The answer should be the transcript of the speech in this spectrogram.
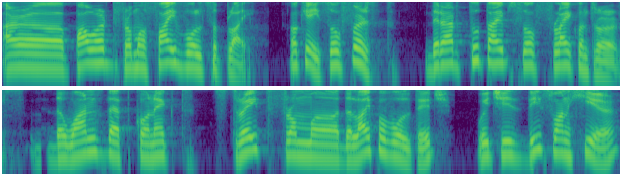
are uh, powered from a 5 volt supply. Okay, so first, there are two types of flight controllers. The ones that connect straight from uh, the LiPo voltage, which is this one here.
